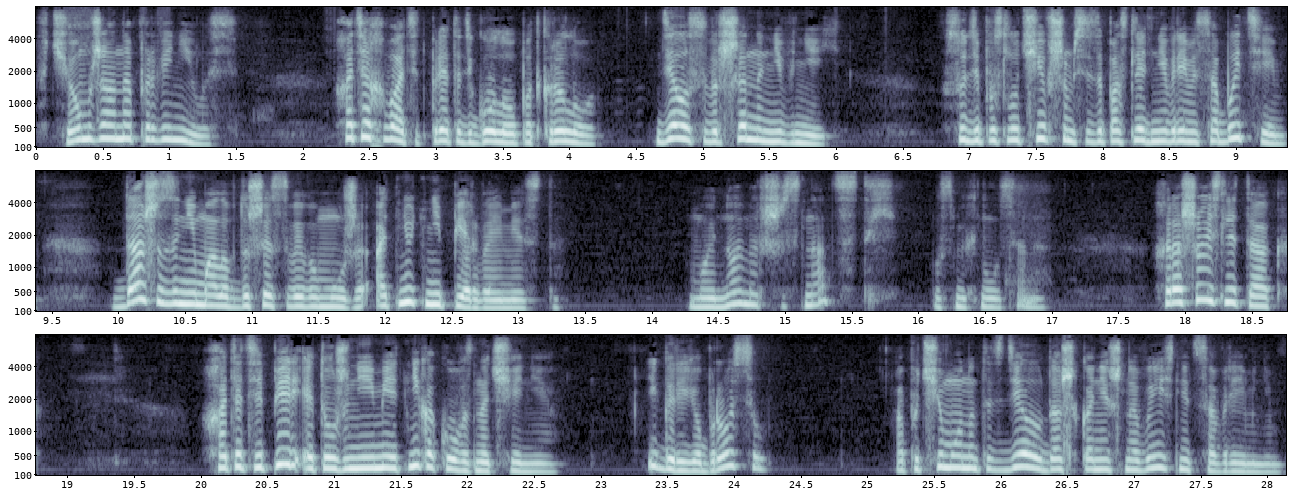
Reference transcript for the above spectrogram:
В чем же она провинилась? Хотя хватит прятать голову под крыло. Дело совершенно не в ней. Судя по случившимся за последнее время событиям, Даша занимала в душе своего мужа отнюдь не первое место. «Мой номер шестнадцатый», — усмехнулась она. «Хорошо, если так. Хотя теперь это уже не имеет никакого значения. Игорь ее бросил. А почему он это сделал, Даша, конечно, выяснит со временем,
